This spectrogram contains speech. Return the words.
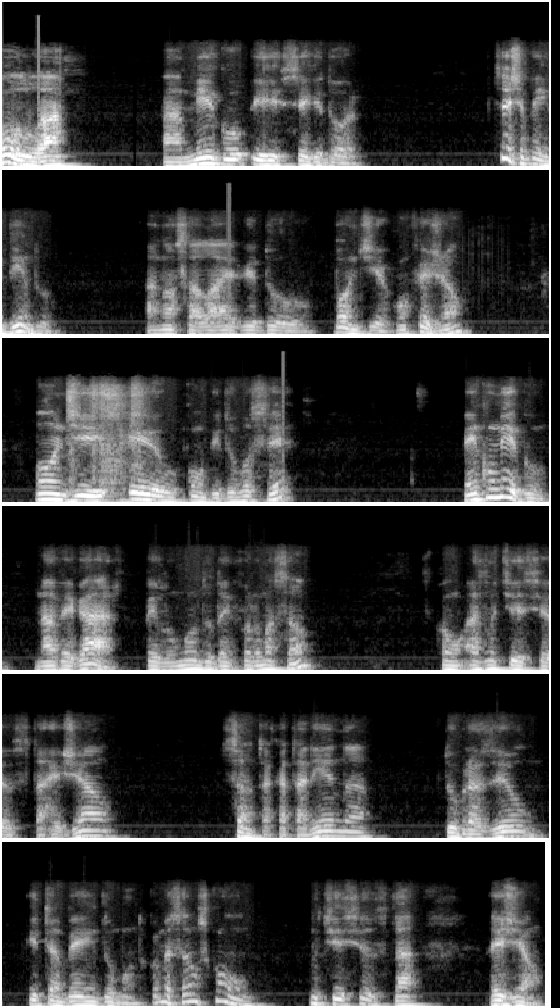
Olá amigo e seguidor. Seja bem-vindo à nossa live do Bom Dia com Feijão, onde eu convido você, vem comigo navegar pelo mundo da informação com as notícias da região, Santa Catarina, do Brasil e também do mundo. Começamos com notícias da região.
